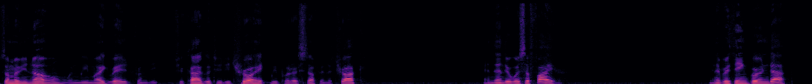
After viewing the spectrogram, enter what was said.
Some of you know when we migrated from Chicago to Detroit, we put our stuff in a truck and then there was a fire. And everything burned up.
